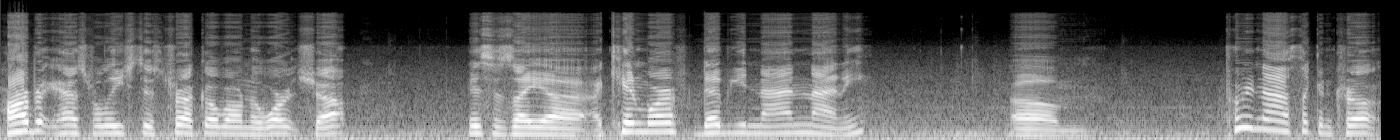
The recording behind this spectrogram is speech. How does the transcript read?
Harven has released this truck over on the workshop. This is a, uh, a Kenworth W990. Um, pretty nice looking truck.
